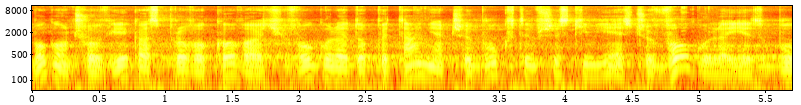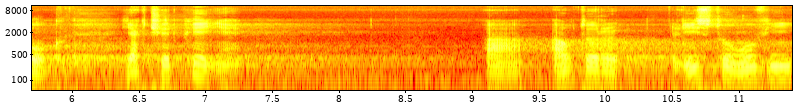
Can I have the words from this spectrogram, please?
mogą człowieka sprowokować w ogóle do pytania, czy Bóg w tym wszystkim jest, czy w ogóle jest Bóg, jak cierpienie. A autor listu mówi,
